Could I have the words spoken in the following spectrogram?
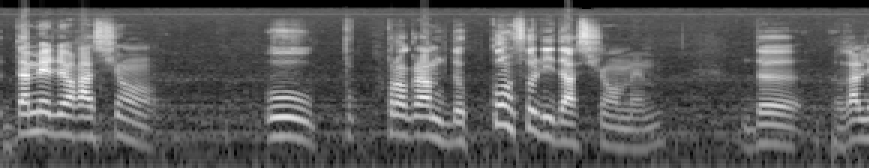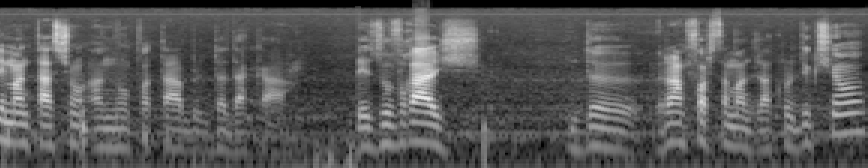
d'amélioration ou programmes de consolidation même de l'alimentation en eau potable de Dakar. De renforcement de la production,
